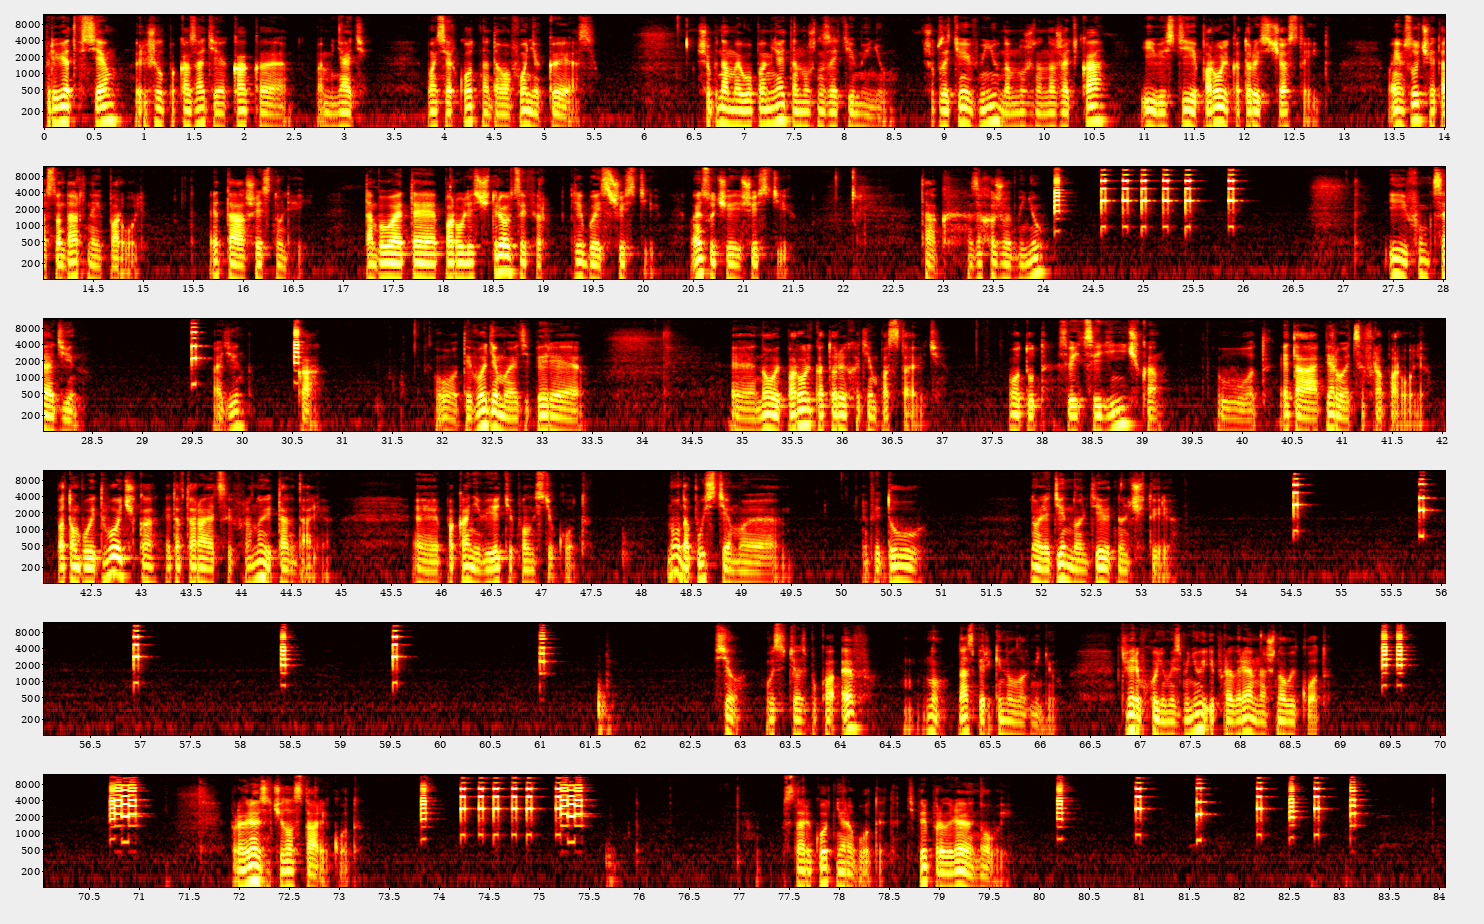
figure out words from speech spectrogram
Привет всем! Решил показать, как э, поменять мастер-код на домофоне КС. Чтобы нам его поменять, нам нужно зайти в меню. Чтобы зайти в меню, нам нужно нажать К и ввести пароль, который сейчас стоит. В моем случае это стандартный пароль. Это 6 нулей. Там бывает э, пароль из 4 цифр, либо из 6. В моем случае из 6. Так, захожу в меню. И функция 1 1К. Вот, и вводим мы теперь э, э, новый пароль, который хотим поставить. Вот тут светится единичка, вот, это первая цифра пароля. Потом будет двоечка, это вторая цифра, ну и так далее. Э, пока не введете полностью код. Ну, допустим, введу 010904. Все, высветилась буква F, ну, нас перекинуло в меню. Теперь выходим из меню и проверяем наш новый код. Проверяю сначала старый код. Старый код не работает. Теперь проверяю новый.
